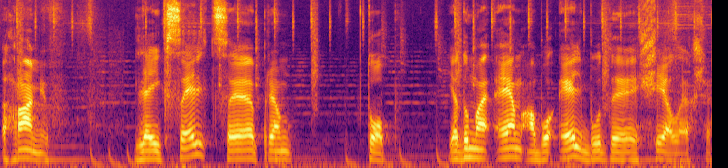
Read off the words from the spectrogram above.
грамів. Для XL це прям топ. Я думаю, M або L буде ще легше.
